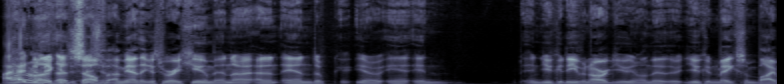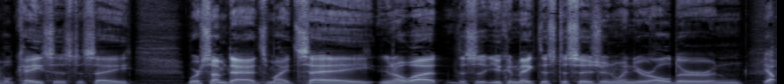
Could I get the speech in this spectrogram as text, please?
I, had to make a decision self- I mean, I think it's very human, uh, and and you know, in, in and you could even argue, you know, that you can make some Bible cases to say where some dads might say, you know what, this is you can make this decision when you're older and Yep.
